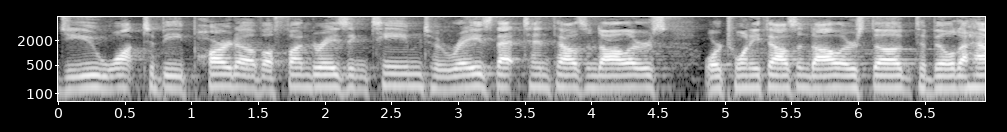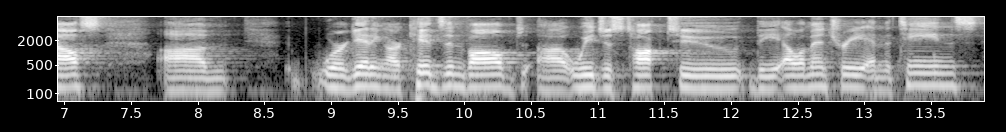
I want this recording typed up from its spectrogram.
do you want to be part of a fundraising team to raise that $10,000 or $20,000, Doug, to build a house? Um, we're getting our kids involved. Uh, we just talked to the elementary and the teens,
